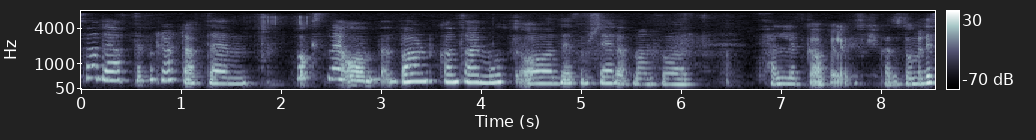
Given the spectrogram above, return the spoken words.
Sa det at det forklarte at eh, voksne og barn kan ta imot, og det som skjer, at man får fellesskap, eller jeg husker ikke hva det sto, men det,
